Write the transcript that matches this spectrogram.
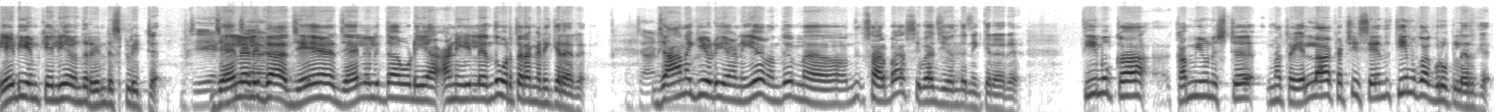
ஏடிஎம்கேலேயே வந்து ரெண்டு ஸ்பிளிட்டு ஜெயலலிதா. ஜெய ஜெயலலிதாவுடைய அணியிலேருந்து ஒருத்தர் அங்கே நிற்கிறாரு ஜானகியுடைய அணியை வந்து வந்து சார்பாக சிவாஜி வந்து நிற்கிறாரு திமுக கம்யூனிஸ்ட்டு மற்ற எல்லா கட்சியும் சேர்ந்து திமுக குரூப்பில் இருக்குது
